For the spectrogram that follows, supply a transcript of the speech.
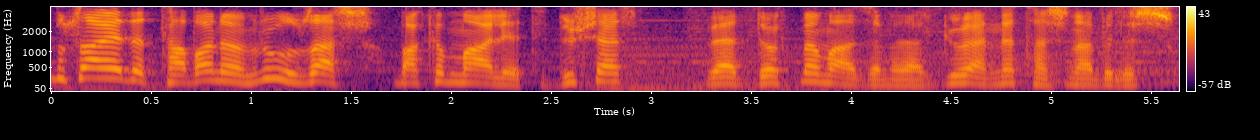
Bu sayede taban ömrü uzar, bakım maliyeti düşer ve dökme malzemeler güvenle taşınabilir.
